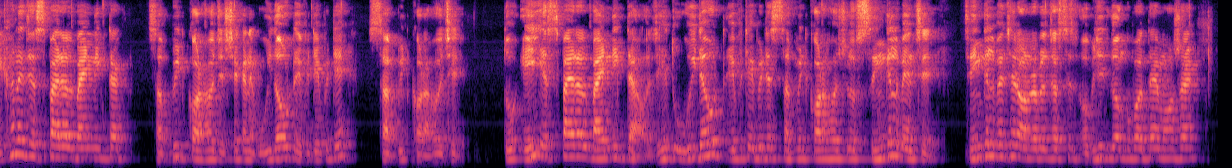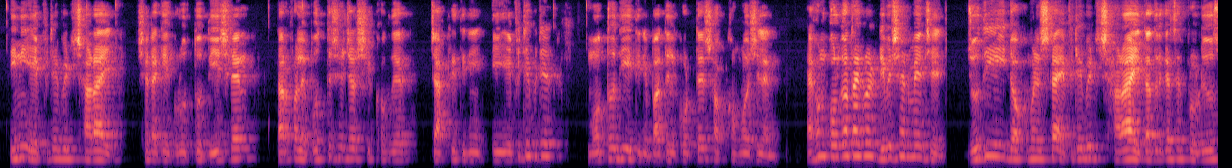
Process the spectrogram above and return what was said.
এখানে যে স্পাইরাল বাইন্ডিংটা সাবমিট করা হয়েছে, সেখানে উইদাউট এফিডেভিটে সাবমিট করা হয়েছে। তো এই স্পাইরাল বাইন্ডিংটা যেহেতু উইদাউট এফিডেভিটে সাবমিট করা হয়েছিল সিঙ্গেল বেঞ্চে সিঙ্গেল বেঞ্চের অনারেবল জাস্টিস অভিজিৎ গঙ্গোপাধ্যায় মহাশয়, তিনি এফিডেভিট ছাড়াই সেটাকে গুরুত্ব দিয়েছিলেন। তার ফলে বত্রিশ হাজার শিক্ষকদের চাকরি তিনি এই এফিডেভিটের মধ্য দিয়ে তিনি বাতিল করতে সক্ষম হয়েছিলেন। এখন কলকাতা ডিভিশন বেঞ্চে যদি এই ডকুমেন্টসটা এফিডেভিট ছাড়াই তাদের কাছে প্রডিউস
